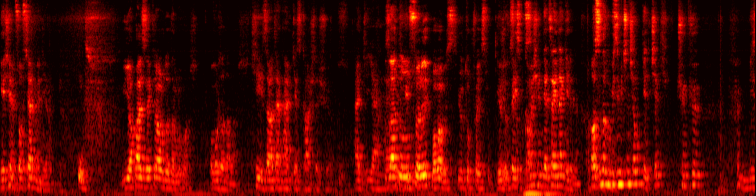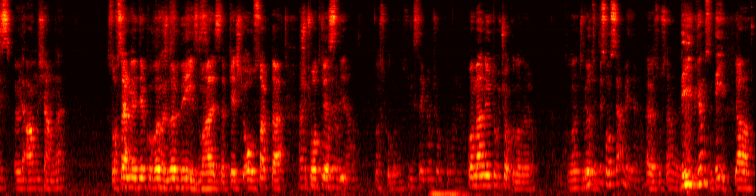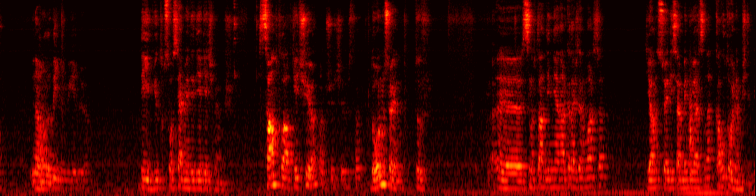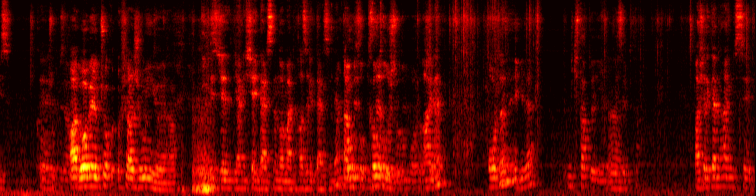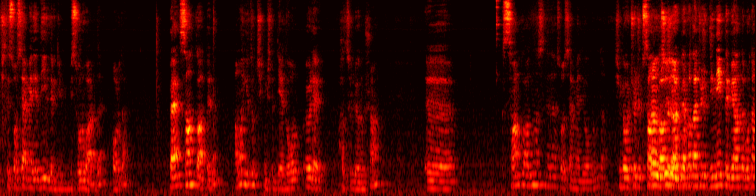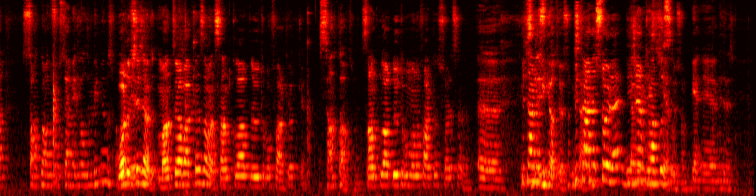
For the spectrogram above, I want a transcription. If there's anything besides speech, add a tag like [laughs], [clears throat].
Geçelim sosyal medya. Yapay zeka orada da mı var? Orada da var. Ki zaten herkes karşılaşıyor. Herke, yani herkes Zaten onu bir- söyledik baba biz. YouTube, Facebook. YouTube. Facebook ama şimdi detayına girelim. Aslında bu bizim için çabuk geçecek. Çünkü [laughs] biz öyle amlı şamlı Sosyal medya kullanıcıları değiliz Değiliz. maalesef. Keşke olsak da Ben Şu çok podcast kullanıyorum ya. nasıl kullanıyorsun? Instagram'ı çok kullanıyorum. Ama ben de YouTube'u çok kullanıyorum. Kullanıcı YouTube bir sosyal medya mı? Evet sosyal medya. değil biliyor musun? Değil. Yalan. Bana da İnanmıyorum. değil gibi geliyor. Değil. YouTube sosyal medya diye geçmiyormuş. SoundCloud geçiyor. Abi şöyle çevirsen. Doğru mu söyledim? Dur. Ee, sınıftan dinleyen arkadaşlarım varsa yanlış söylediysem beni uyarsınlar. Kahoot oynamıştık biz. Kalıp Ee, çok güzel. Abi o benim çok şarjımı yiyor ya. İngilizce yani şey dersinde normal hazırlık dersinde. Kalıp, biz- biz kalıp de- oluşturdum bu arada. Aynen. Orada Neyle ilgili? Bir kitapla ilgili. Ha. Gizli bir kitap. aşağıdakilerin hangisi işte sosyal medya değildir gibi bir soru vardı orada. Ben SoundCloud dedim ama YouTube çıkmıştı diye doğru öyle hatırlıyorum şu an. Ee, SoundCloud'un nasıl neden sosyal medya olduğunu da. Şimdi o çocuk şey SoundCloud'da diyeceğim. laf atan çocuk dinleyip de bir anda buradan SoundCloud'un sosyal medya olduğunu bilmiyor musun? Bu arada bir diye. şey diyeceğim. Mantığa baktığın zaman SoundCloud'la YouTube'un farkı yok ki. SoundCloud mu? SoundCloud'la YouTube'un onun farkını söylesene. Ee, Bir bir tane- video atıyorsun. Bir, saniye. tane söyle. Diyeceğim Yani ki bir haklısın. Şey atıyorsun. Bir, e, ne denir?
